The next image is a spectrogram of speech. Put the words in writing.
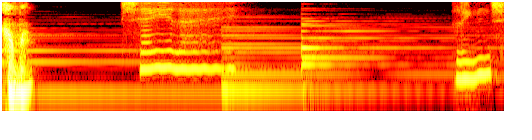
好梦。领取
